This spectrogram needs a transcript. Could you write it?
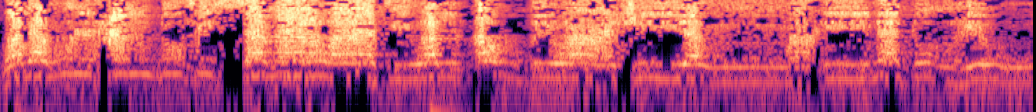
وله الحمد في السماوات والأرض وعشيا وحين تظهرون.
